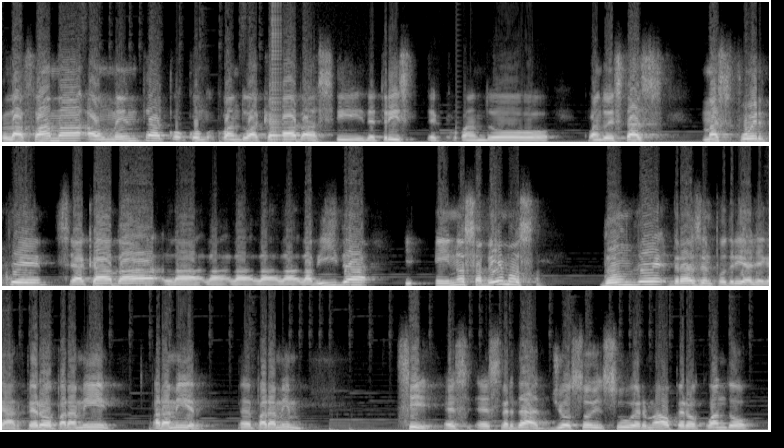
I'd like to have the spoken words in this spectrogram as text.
la fama aumenta cuando acaba así de triste, cuando, cuando estás más fuerte, se acaba la, la, la, vida y, no sabemos dónde Drazen podría llegar. Pero para mí, para mí, eh, para mí, sí, es, es verdad, yo soy su hermano, pero cuando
